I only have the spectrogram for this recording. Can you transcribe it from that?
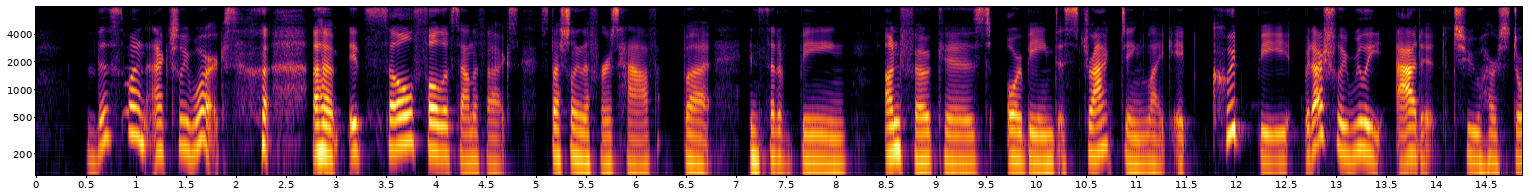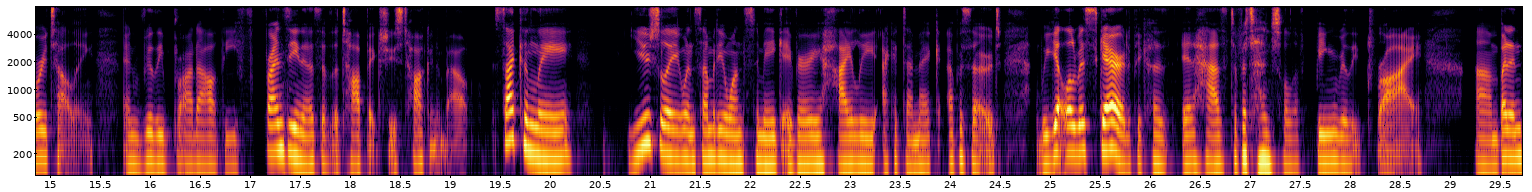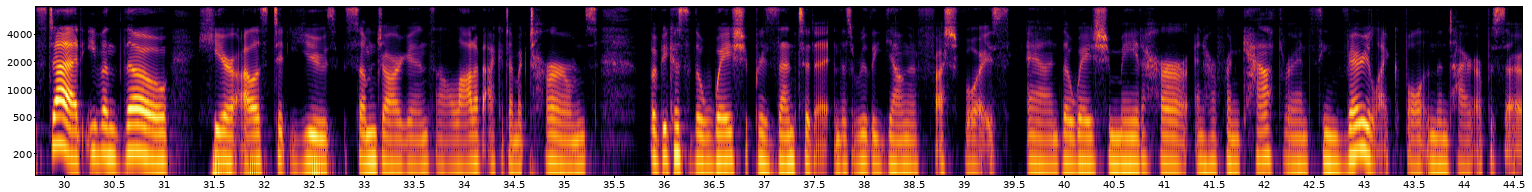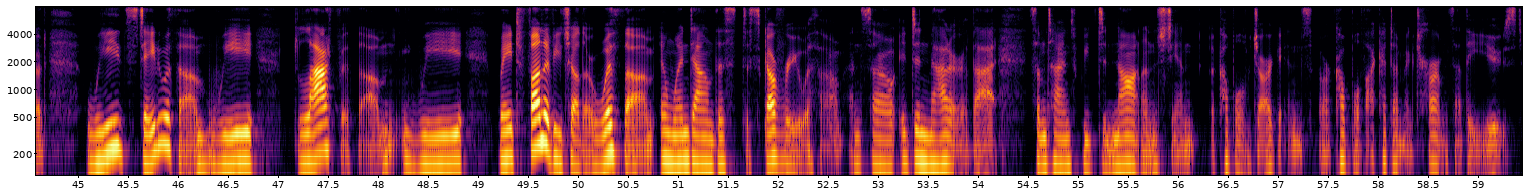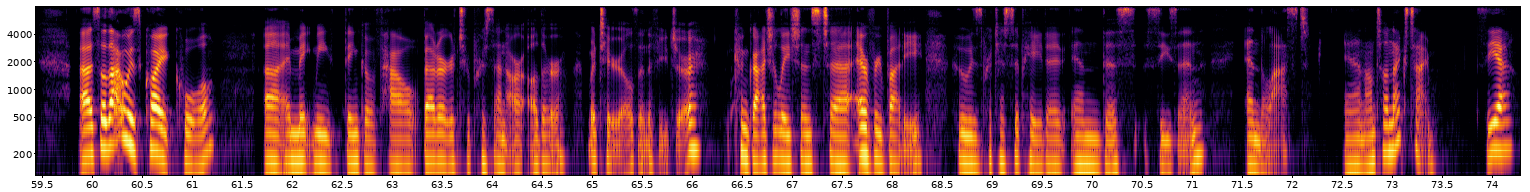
this one actually works. um, it's so full of sound effects, especially in the first half, but instead of being unfocused or being distracting like it could be, but actually really added to her storytelling and really brought out the frenziness of the topic she's talking about. Secondly, Usually, when somebody wants to make a very highly academic episode, we get a little bit scared because it has the potential of being really dry. Um, but instead, even though here Alice did use some jargons and a lot of academic terms, but because of the way she presented it in this really young and fresh voice, and the way she made her and her friend Catherine seem very likable in the entire episode, we stayed with them. We laughed with them. We made fun of each other with them and went down this discovery with them. And so it didn't matter that sometimes we did not understand a couple of jargons or a couple of academic terms that they used. Uh, so that was quite cool uh, and make me think of how better to present our other materials in the future. Congratulations to everybody who's participated in this season and the last. And until next time, see ya.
